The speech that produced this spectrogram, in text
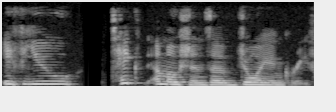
if you take emotions of joy and grief,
